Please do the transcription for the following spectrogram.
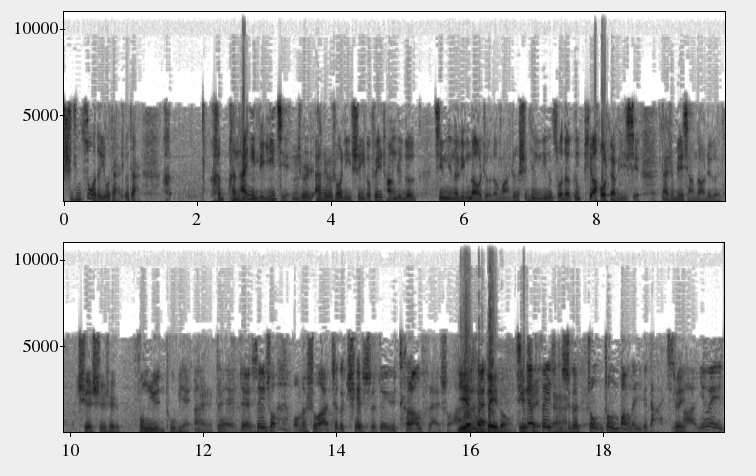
事情做的有点有点很很很难以理解。就是按理说你是一个非常这个精明的领导者的话，这个事情应该做得更漂亮一些。但是没想到这个确实是。风云突变，哎，对对，所以说我们说啊，这个确实对于特朗普来说啊，也很被动，应该非常是个重重磅的一个打击啊，因为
